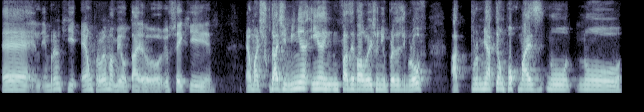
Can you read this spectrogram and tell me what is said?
é, lembrando que é um problema meu, tá? Eu, eu sei que é uma dificuldade minha em, em fazer valuation de empresa de growth, a, me ater um pouco mais no, no,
